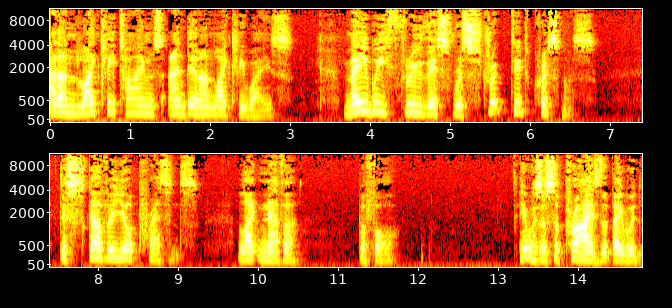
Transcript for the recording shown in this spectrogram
at unlikely times and in unlikely ways, may we through this restricted Christmas discover your presence like never before. It was a surprise that they would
